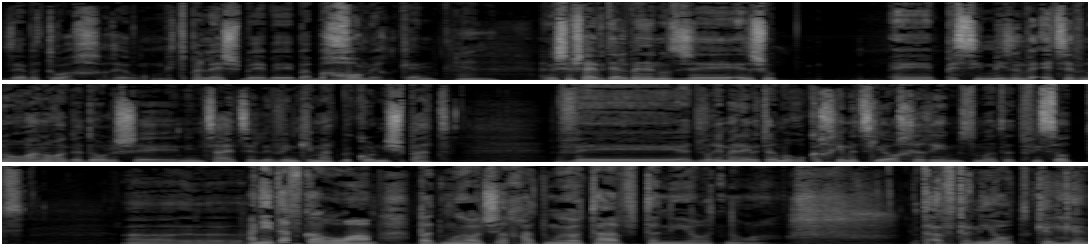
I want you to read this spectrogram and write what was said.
זה בטוח. הרי הוא מתפלש ב- ב- ב- בחומר, כן? כן. אני חושב שההבדל בינינו זה איזשהו אה, פסימיזם ועצב נורא נורא גדול שנמצא אצל לוין כמעט בכל משפט. והדברים האלה הם יותר מרוככים אצלי או אחרים. זאת אומרת, התפיסות... אני דווקא רואה בדמויות שלך דמויות תאוותניות נורא. תאוותניות, כן, כן.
